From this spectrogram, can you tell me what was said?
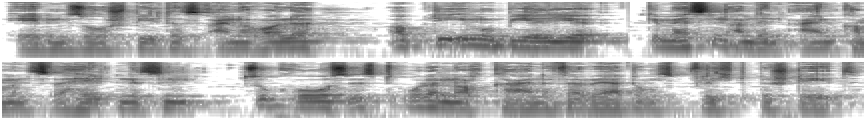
Ebenso spielt es eine Rolle, ob die Immobilie, gemessen an den Einkommensverhältnissen, zu groß ist oder noch keine Verwertungspflicht besteht.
